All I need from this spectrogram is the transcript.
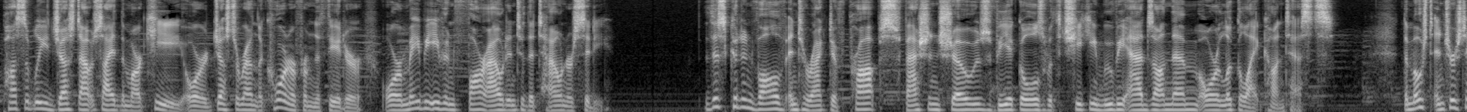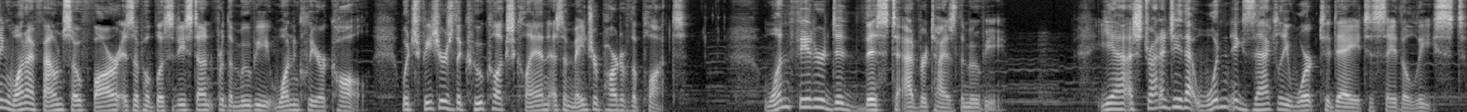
possibly just outside the marquee, or just around the corner from the theater, or maybe even far out into the town or city. This could involve interactive props, fashion shows, vehicles with cheeky movie ads on them, or lookalike contests. The most interesting one I've found so far is a publicity stunt for the movie One Clear Call, which features the Ku Klux Klan as a major part of the plot. One theater did this to advertise the movie. Yeah, a strategy that wouldn't exactly work today, to say the least.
